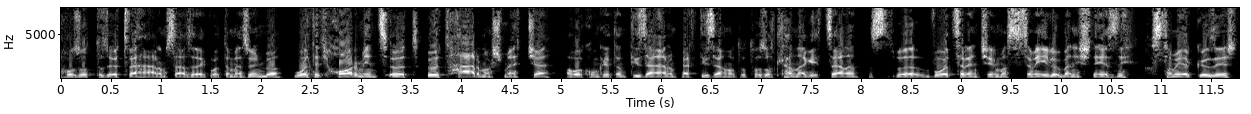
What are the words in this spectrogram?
hozott, az 53 százalék volt a mezőnyből. Volt egy 35-5-3-as meccse, ahol konkrétan 13 per 16-ot hozott le a Nuggets ellen. Azt, volt szerencsém azt hiszem élőben is nézni azt a mérkőzést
